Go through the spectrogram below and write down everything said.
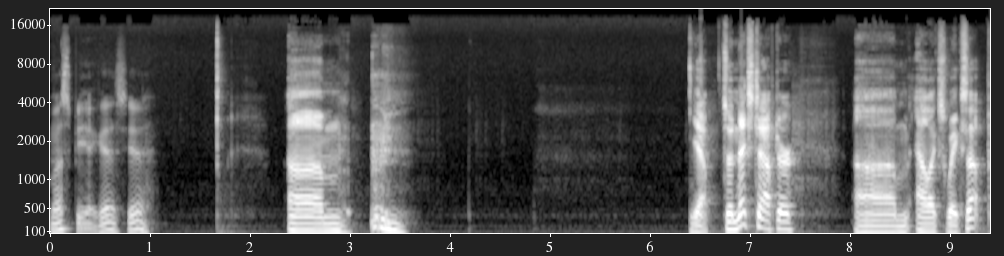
Must be, I guess. Yeah. Um, yeah. So next chapter, um, Alex wakes up,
